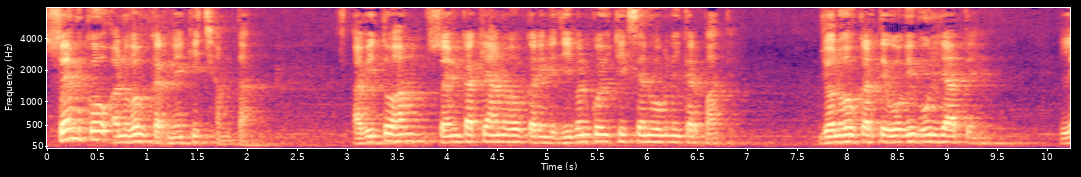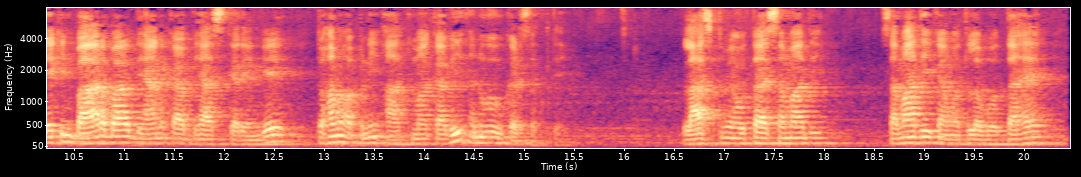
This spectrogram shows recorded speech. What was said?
स्वयं को अनुभव करने की क्षमता। अभी तो हम स्वयं का क्या अनुभव करेंगे? जीवन को ही ठीक से अनुभव नहीं कर पाते। जो अनुभव करते वो भी भूल जाते हैं। लेकिन बार बार ध्यान का अभ्यास करेंगे तो हम अपनी आत्मा का भी अनुभव कर सकते हैं। लास्ट में होता है समाधि। समाधि का मतलब होता है,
